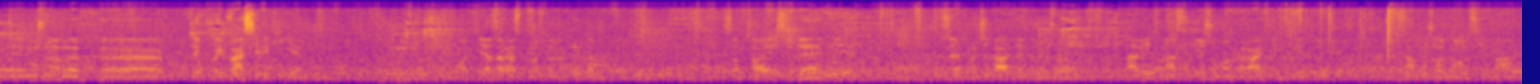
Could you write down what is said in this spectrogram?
е, можливих е, тих пайпасів, які є. От, я зараз просто, наприклад, запхаю сюди і вже прочитати неможливо. Навіть на сильнішому апараті і тут саме жодного сигналу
